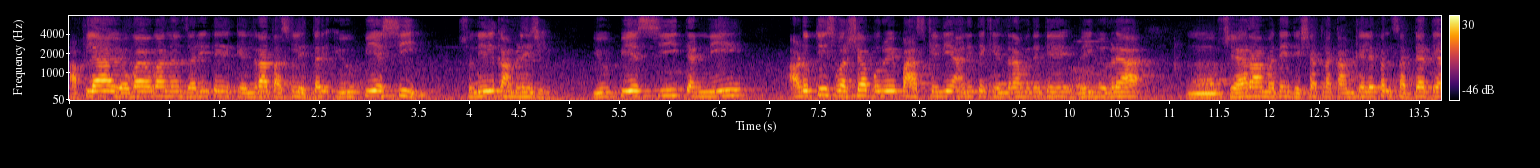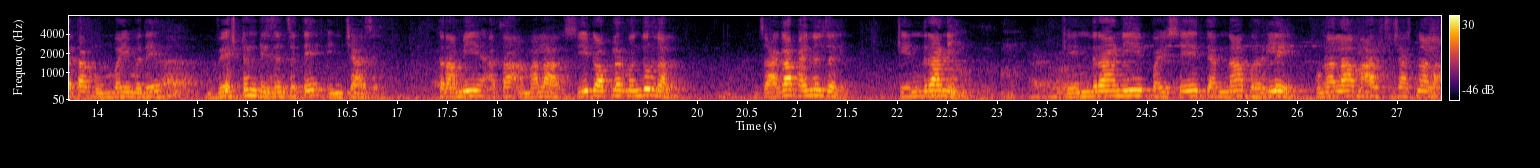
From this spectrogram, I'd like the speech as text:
आपल्या योगायोगानं जरी ते केंद्रात असले तर U P S C Sunil Kambleji U P S C त्यांनी अडतीस वर्षापूर्वी पास केली आणि ते केंद्रामध्ये ते वेगवेगळ्या शहरामध्ये देशातलं काम केले पण सध्या ते आता मुंबईमध्ये वेस्टर्न रिजनचं ते इन्चार्ज आहे. तर आम्ही आता आम्हाला सी डॉपलर मंजूर झालं. जागा फायनल झाली. केंद्राने केंद्राने पैसे त्यांना भरले कुणाला? महाराष्ट्र शासनाला.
